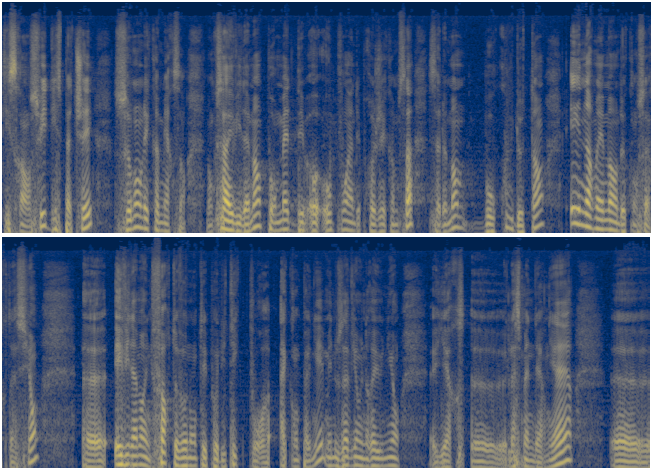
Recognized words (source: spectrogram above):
qui sera ensuite dispatché selon les commerçants. Donc ça, évidemment, pour mettre au, point des projets comme ça, ça demande beaucoup de temps, énormément de concertation, euh, évidemment une forte volonté politique pour accompagner, mais nous avions une réunion hier, euh, la semaine dernière, euh,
